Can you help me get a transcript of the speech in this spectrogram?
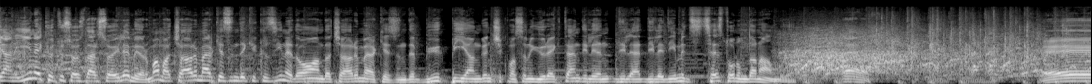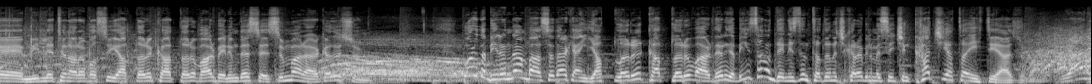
yani yine kötü sözler söylemiyorum ama çağrı merkezindeki kız yine de o anda çağrı merkezinde büyük bir yangın çıkmasını yürekten dile, dile, dilediğimi ses tonumdan anlıyor. Evet. Eee milletin arabası yatları katları var benim de sesim var arkadaşım. Bu arada birinden bahsederken yatları, katları var deriz ya. Bir insanın denizin tadını çıkarabilmesi için kaç yata ihtiyacı var? Yani...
